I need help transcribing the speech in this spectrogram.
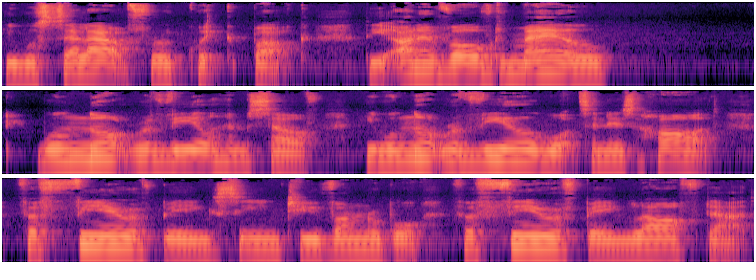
He will sell out for a quick buck. The unevolved male will not reveal himself. He will not reveal what's in his heart for fear of being seen too vulnerable, for fear of being laughed at.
